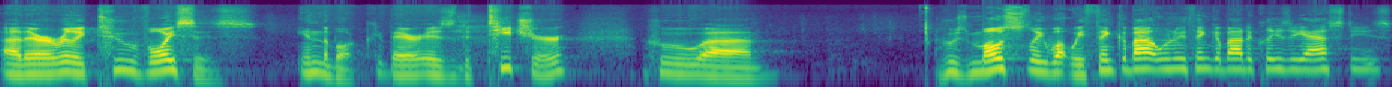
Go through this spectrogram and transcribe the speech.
uh, there are really two voices in the book there is the teacher who. Uh, who's mostly what we think about when we think about Ecclesiastes.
